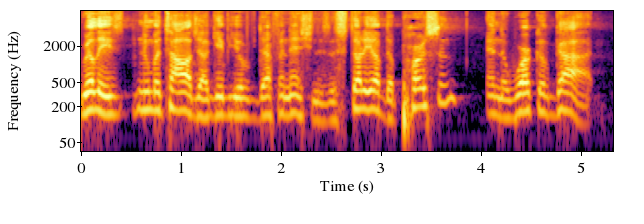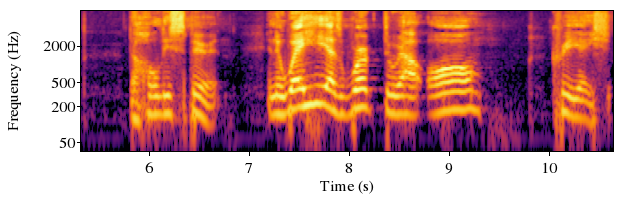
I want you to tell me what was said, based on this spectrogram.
really pneumatology i'll give you a definition is the study of the person and the work of god the holy spirit and the way he has worked throughout all creation.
